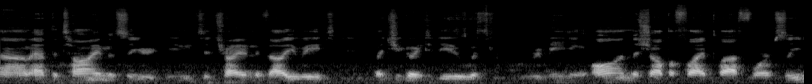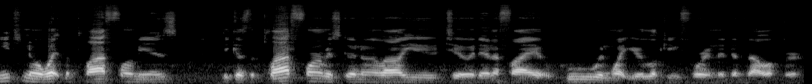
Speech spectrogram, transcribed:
um, at the time, and so you you need to try and evaluate what you're going to do with remaining on the Shopify platform. So you need to know what the platform is because the platform is going to allow you to identify who and what you're looking for in the developer.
